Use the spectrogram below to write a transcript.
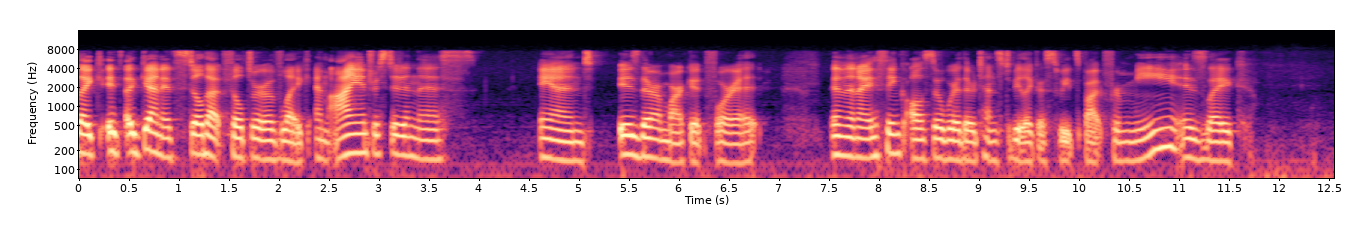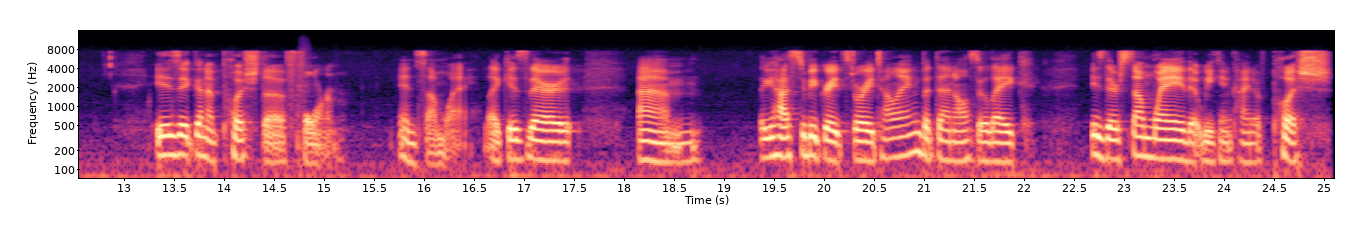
like it again it's still that filter of like am i interested in this? And is there a market for it? And then i think also where there tends to be like a sweet spot for me is like is it going to push the form in some way? Like, is there, um, it has to be great storytelling, but then also like, is there some way that we can kind of push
